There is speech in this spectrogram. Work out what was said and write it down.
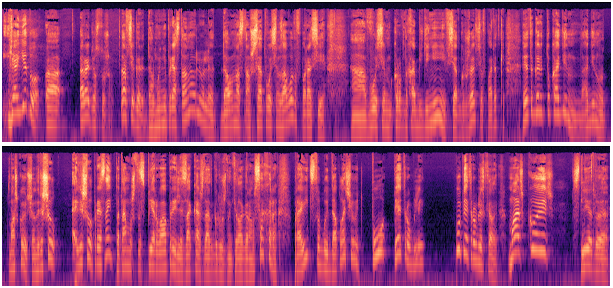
я еду, а, радио слушаю, а все говорят, да мы не приостанавливали, да у нас там 68 заводов по России, а, 8 крупных объединений, все отгружают, все в порядке. И это, говорит, только один, один вот Машкович, он решил решил приостановить, потому что с 1 апреля за каждый отгруженный килограмм сахара правительство будет доплачивать по 5 рублей. По 5 рублей с килограмм. Машкович, следуя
